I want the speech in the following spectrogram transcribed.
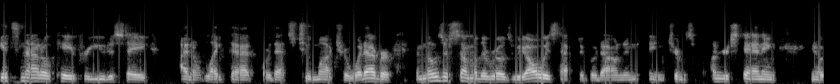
it's not okay for you to say, I don't like that, or that's too much, or whatever. And those are some of the roads we always have to go down in, in terms of understanding, you know,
